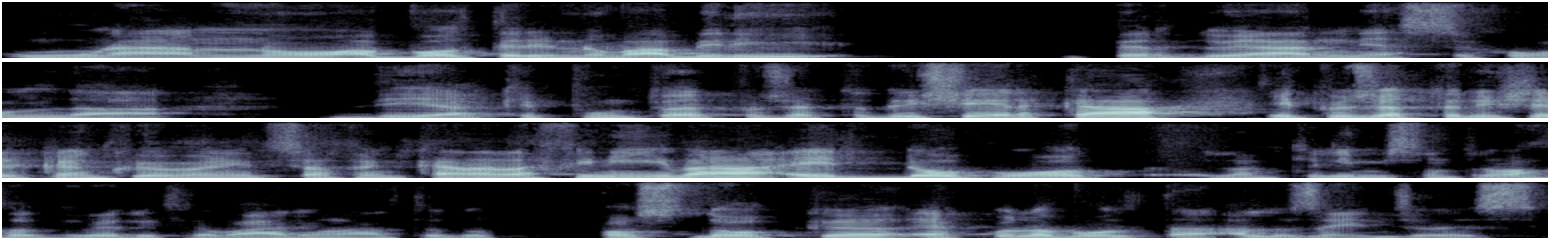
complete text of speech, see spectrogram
un anno, a volte rinnovabili per due anni a seconda di a che punto è il progetto di ricerca. Il progetto di ricerca in cui avevo iniziato in Canada finiva e dopo, anche lì mi sono trovato a dover ritrovare un altro postdoc e a quella volta a Los Angeles.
